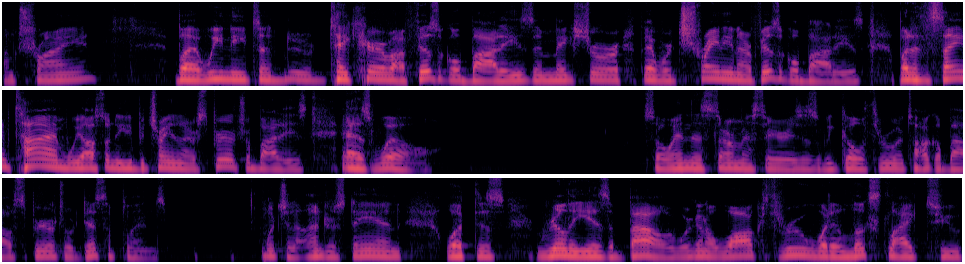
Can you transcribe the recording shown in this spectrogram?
I'm trying but we need to take care of our physical bodies and make sure that we're training our physical bodies. But at the same time, we also need to be training our spiritual bodies as well. So, in this sermon series, as we go through and talk about spiritual disciplines, I want you to understand what this really is about. We're going to walk through what it looks like to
